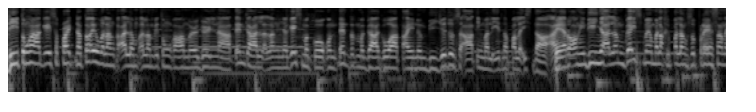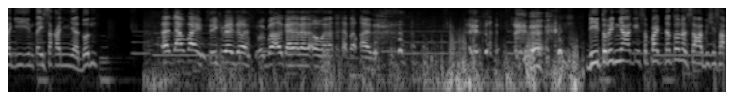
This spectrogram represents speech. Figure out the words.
Dito nga guys, sa part na to eh, walang kaalam-alam itong camera girl natin. Kala lang niya guys, magko-content at magagawa tayo ng video dun sa ating maliit na palaisdaan. Pero ang hindi niya alam guys, may malaki palang sorpresa nagiintay sa kanya dun. At tapay, 6 pesos. Huwag ba ka na na, oh, wala kakatapan. Dito rin nga guys, sa part na to, nagsabi siya sa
